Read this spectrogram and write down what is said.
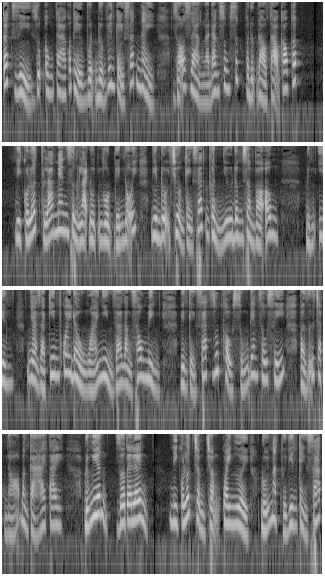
cách gì giúp ông ta có thể vượt được viên cảnh sát này, rõ ràng là đang sung sức và được đào tạo cao cấp. Nicholas Flamen dừng lại đột ngột đến nỗi viên đội trưởng cảnh sát gần như đâm sầm vào ông. Đứng yên, nhà giả kim quay đầu ngoái nhìn ra đằng sau mình. Viên cảnh sát rút khẩu súng đen xấu xí và giữ chặt nó bằng cả hai tay. Đứng yên, giơ tay lên. Nicholas chậm chậm quay người đối mặt với viên cảnh sát.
